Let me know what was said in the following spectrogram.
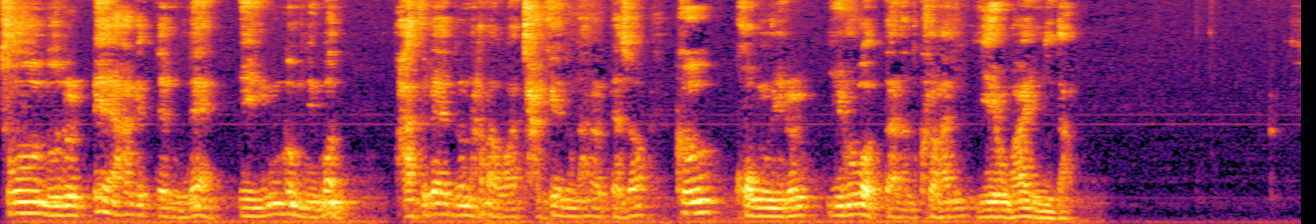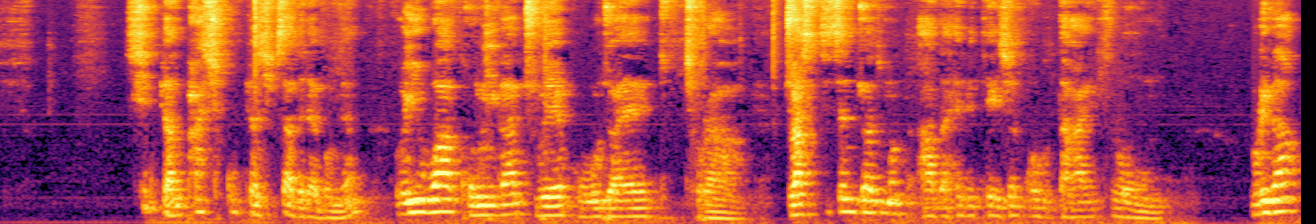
두 눈을 빼야 하기 때문에 이 임금님은 아들의 눈 하나와 자기의 눈 하나를 빼서 그 공의를 이루었다는 그러한 예화입니다. 시편 89편 14절에 보면 의와 공의가 주의 보좌의 기초라 Justice and judgment are the habitation of thy throne. 우리가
